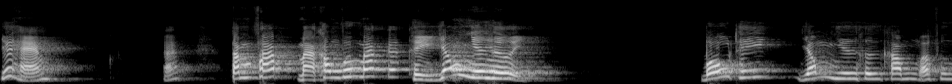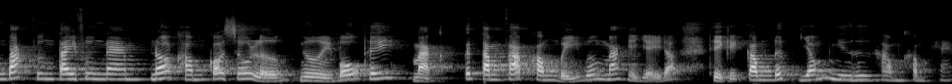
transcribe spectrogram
giới hạn. Đó. tâm pháp mà không vướng mắc á, thì giống như người. Bố thí giống như hư không ở phương bắc phương tây phương nam. Nó không có số lượng người bố thí mà cái tâm pháp không bị vướng mắc như vậy đó thì cái công đức giống như hư không không khác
